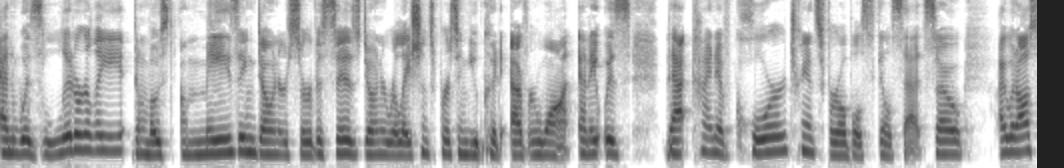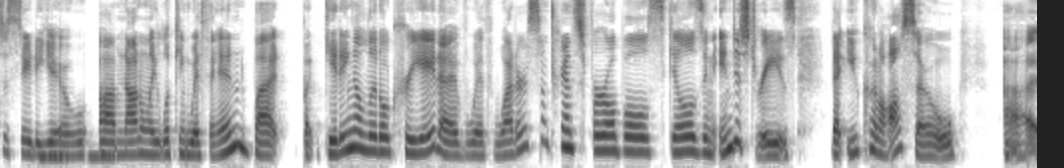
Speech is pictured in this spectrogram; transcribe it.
and was literally the most amazing donor services, donor relations person you could ever want. And it was that kind of core transferable skill set. So I would also say to you, mm-hmm. um, not only looking within, but but getting a little creative with what are some transferable skills and industries that you could also uh,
